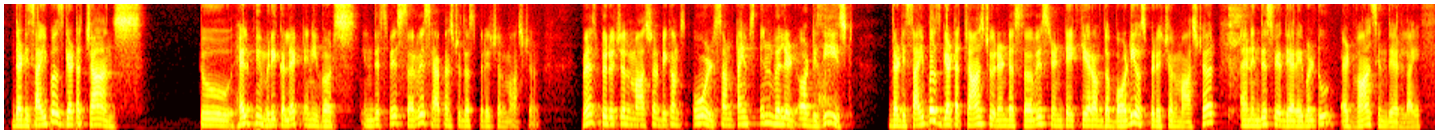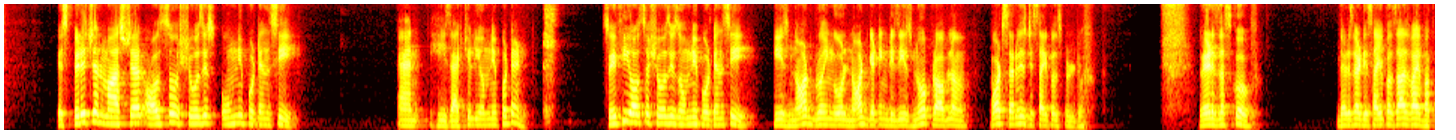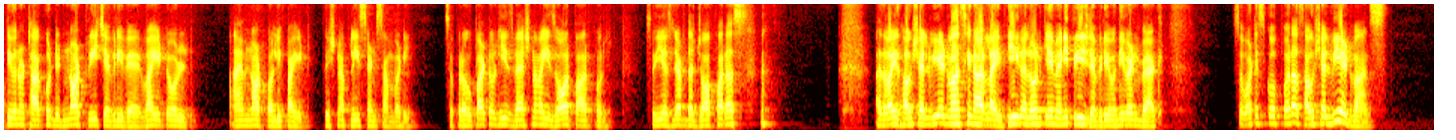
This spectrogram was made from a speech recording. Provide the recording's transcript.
the disciples get a chance to help him recollect any verse. In this way, service happens to the spiritual master. When spiritual master becomes old, sometimes invalid or diseased, the disciples get a chance to render service and take care of the body of spiritual master and in this way they are able to advance in their life a spiritual master also shows his omnipotency and he is actually omnipotent so if he also shows his omnipotency he is not growing old not getting disease no problem what service disciples will do where is the scope that is why disciples ask why Bhaktivinoda Thakur did not preach everywhere. Why he told I am not qualified. Krishna, please send somebody. So Prabhupada told he is Vaishnava, he is all powerful. So he has left the job for us. Otherwise, how shall we advance in our life? He alone came and he preached everyone, he went back. So, what is scope for us? How shall we advance?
